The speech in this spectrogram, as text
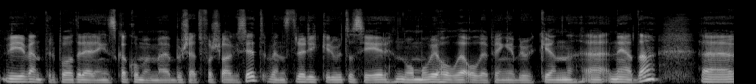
vi venter på at regjeringen skal komme med budsjettforslaget sitt. Venstre rykker ut og sier nå må vi holde oljepengebruken eh, nede. Eh,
